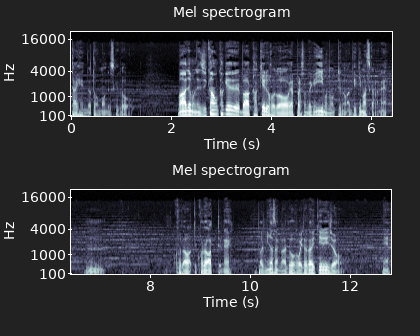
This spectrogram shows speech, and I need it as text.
大変だと思うんですけど、まあでもね、時間をかければかけるほど、やっぱりその時いいものっていうのはできますからね。うん。こだわってこだわってね、やっぱり皆さんから動画をいただいている以上、ね、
